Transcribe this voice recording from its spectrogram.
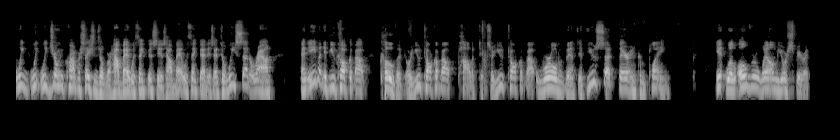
we, we we join conversations over how bad we think this is, how bad we think that is, until we sit around, and even if you talk about COVID or you talk about politics or you talk about world events, if you sit there and complain, it will overwhelm your spirit.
